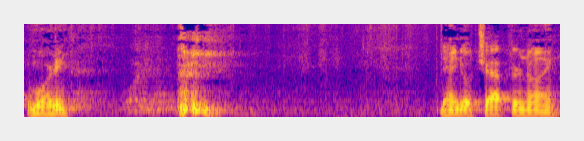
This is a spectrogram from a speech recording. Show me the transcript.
Good morning. Daniel chapter 9.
